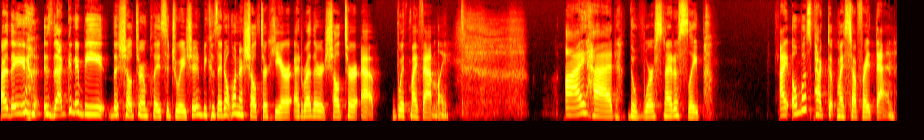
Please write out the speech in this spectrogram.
are they, is that going to be the shelter in place situation? Because I don't want to shelter here. I'd rather shelter at with my family. I had the worst night of sleep. I almost packed up my stuff right then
